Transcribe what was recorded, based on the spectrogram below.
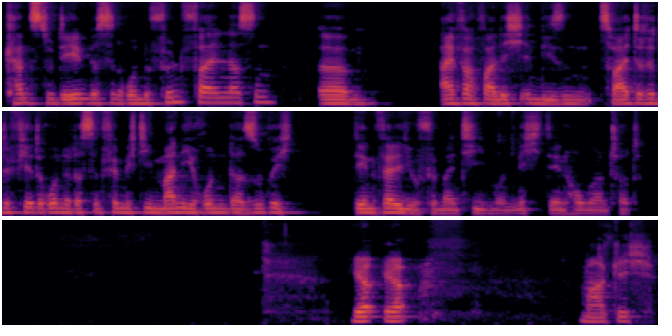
kannst du den bis in Runde 5 fallen lassen? Ähm, einfach weil ich in diesen zweite, dritte, vierte Runde, das sind für mich die Money-Runden, da suche ich den Value für mein Team und nicht den Home Run Shot. Ja, ja. Mag ich.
